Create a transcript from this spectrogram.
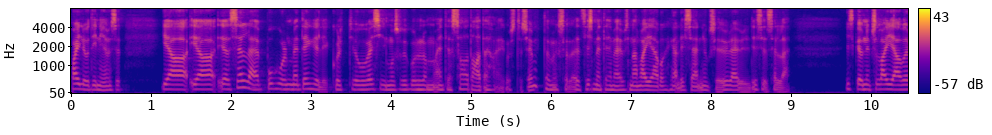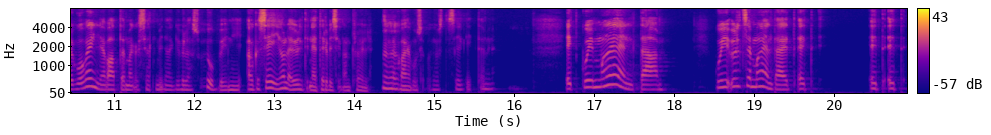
paljud inimesed. ja, ja, ja selle puhul me tegelikult ju väsimus võib olla, ma ei tea, sadade haiguste sümptom, eks ole, et siis me teeme üsna laiapõhjalise niisuguse üleüldise selle. viskame niisuguse laia võrgu välja, vaatame, kas sealt midagi üles ujub või nii, aga see ei ole üldine tervisekontroll mm, -hmm. kaebuse põhjuste selgitamine. et kui mõelda, kui üldse mõelda, et, et, et, et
